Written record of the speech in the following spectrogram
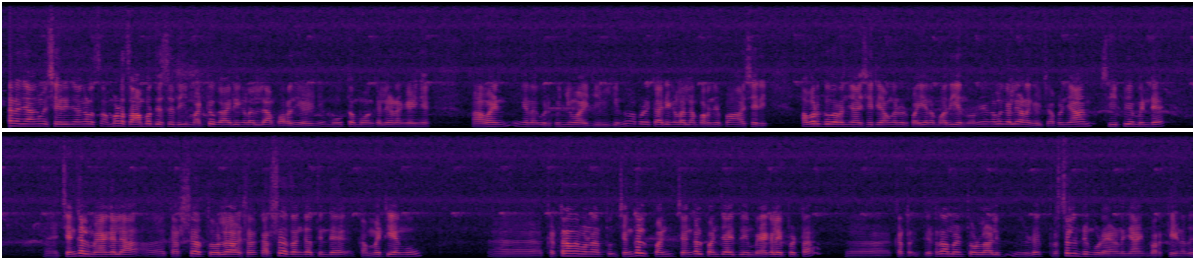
അങ്ങനെ ഞങ്ങൾ ശരി ഞങ്ങൾ നമ്മുടെ സാമ്പത്തിക സ്ഥിതി മറ്റു കാര്യങ്ങളെല്ലാം പറഞ്ഞു കഴിഞ്ഞു. മൂത്ത മോൻ കല്യാണം കഴിഞ്ഞ് അവൻ ഇങ്ങനെ ഒരു കുഞ്ഞുമായി ജീവിക്കുന്നു. അപ്പോൾ കാര്യങ്ങളെല്ലാം പറഞ്ഞപ്പോൾ ആ ശരി അവർക്ക് പറഞ്ഞാൽ ശരി അങ്ങനെ ഒരു പയ്യനെ മതി എന്ന് പറഞ്ഞ് ഞങ്ങൾ കല്യാണം കഴിച്ചു. അപ്പോൾ ഞാൻ സി പി എമ്മിന്റെ ചെങ്കൽ മേഖല കർഷക തൊഴിലാളി കർഷക സംഘത്തിന്റെ കമ്മിറ്റി അംഗവും കെട്ടണമെന്ന ചെങ്കൽ പഞ്ച് ചെങ്കൽ പഞ്ചായത്ത് മേഖലയിൽപ്പെട്ട കെട്ടിട തൊഴിലാളിയുടെ പ്രസിഡന്റും കൂടെയാണ് ഞാൻ വർക്ക് ചെയ്യുന്നത്.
